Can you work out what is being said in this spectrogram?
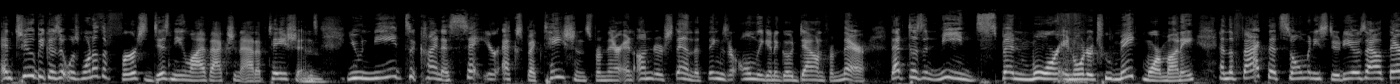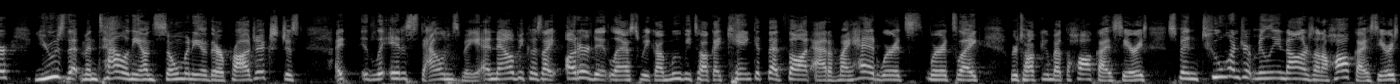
and two, because it was one of the first Disney live action adaptations. Mm. You need to kind of set your expectations from there and understand that things are only going to go down from there. That doesn't mean spend more in order to make more money. And the fact that so many studios out there use that mentality on so many of their projects just, I, it, it astounds me. And now because I uttered it last week on Movie Talk, I can't get that thought out of my head where it's, where it's like, we're talking about the Hawkeye series, spend $200 million on a Hawkeye series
